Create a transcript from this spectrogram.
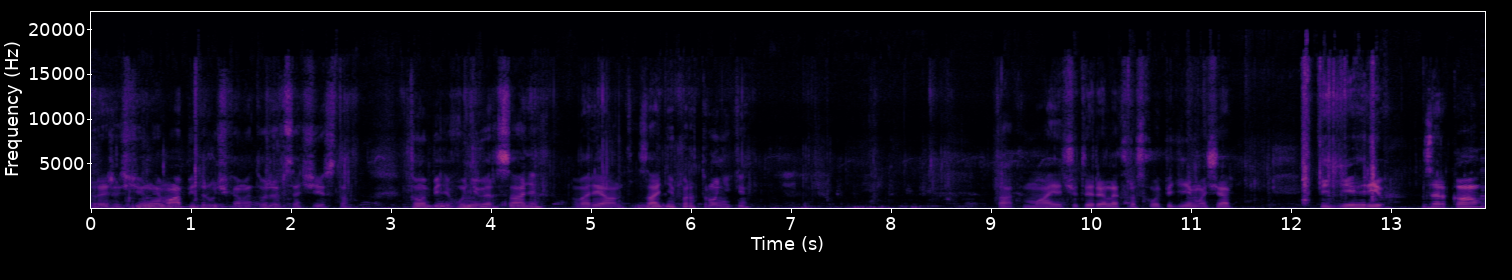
Крижечків нема, під ручками теж все чисто. Автомобіль в універсалі варіант, задні партроніки. Так, має 4 електросхлопідіймача, підігрів зеркал.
